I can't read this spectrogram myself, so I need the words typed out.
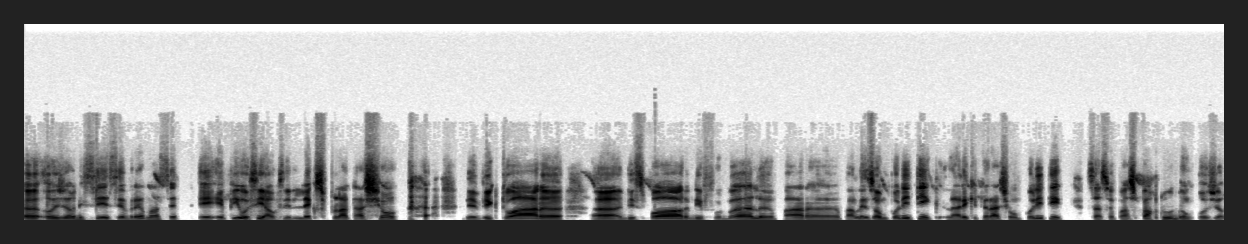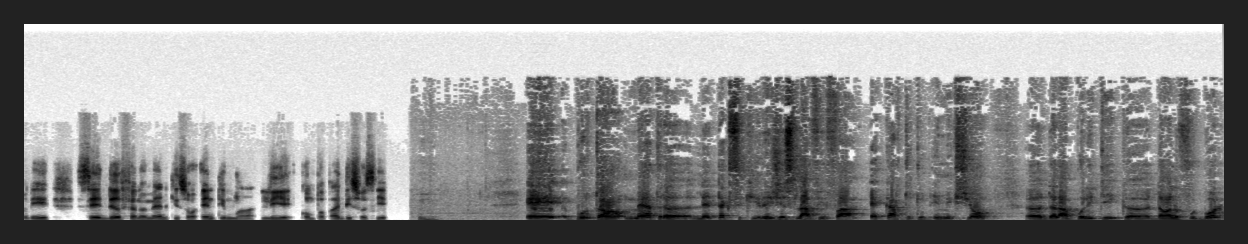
euh, aujourd'hui, c'est vraiment. Et, puis aussi, il y a aussi l'exploitation des victoires euh, euh, du sport, du football par, par les hommes politiques, la récupération politique. Ça se passe partout. Donc, aujourd'hui, c'est deux phénomènes qui sont intimement liés, qu'on ne peut pas dissocier. Mmh. Et pourtant, maître, les textes qui régissent la FIFA écartent toute émission de la politique dans le football.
